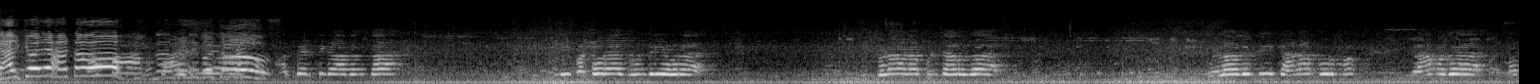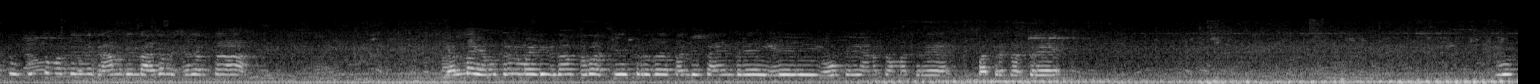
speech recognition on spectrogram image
ಜಾರಕಿಹೊಳಿ ಹಟಾವೋ ಅಭ್ಯರ್ಥಿಗಳಾದಂತ ಶ್ರೀ ಬಸವರಾಜ ಮುಂದ್ರಿ ಅವರ ಚುನಾವಣಾ ಪ್ರಚಾರದ ಉಳ್ಳಾಗಡ್ಡಿ, ಖಾನಾಪುರ ಗ್ರಾಮದ ಮತ್ತು ಸುತ್ತಮುತ್ತಲಿನ ಗ್ರಾಮದಿಂದ ಆಗಮಿಸಿದಂತ ಎಲ್ಲ ಮಾಡಿ ವಿಧಾನಸಭಾ ಕ್ಷೇತ್ರದ ತಂದೆ ತಾಯಂದ್ರೆ, ಹಿರಿಯರಿ, ಯುವಕರೇ ತಮ್ಮಂದ್ರೆ ಪತ್ರಕರ್ತರೆ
